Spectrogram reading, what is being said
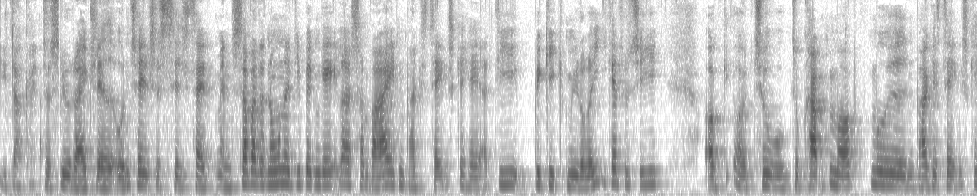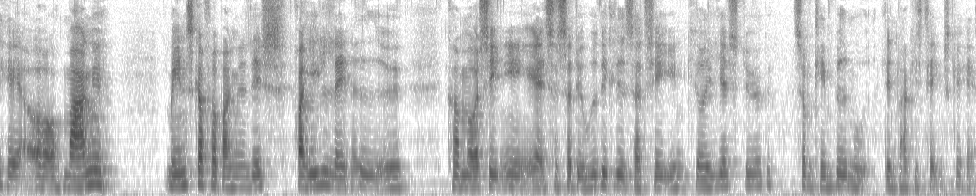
I Dhaka. Så blev der erklæret undtagelsestilstand, men så var der nogle af de bengalere, som var i den pakistanske her, de begik mytteri, kan du sige, og, og tog, tog kampen op mod den pakistanske her, og mange mennesker fra Bangladesh, fra hele landet, øh, kom også ind i, altså så det udviklede sig til en guerillastyrke, som kæmpede mod den pakistanske her.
